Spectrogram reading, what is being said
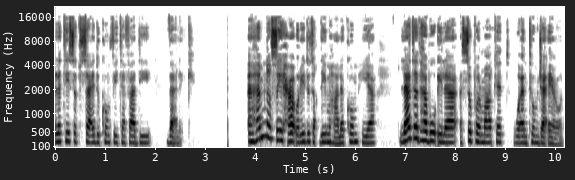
التي ستساعدكم في تفادي ذلك. أهم نصيحة أريد تقديمها لكم هي: لا تذهبوا إلى السوبر ماركت وأنتم جائعون.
